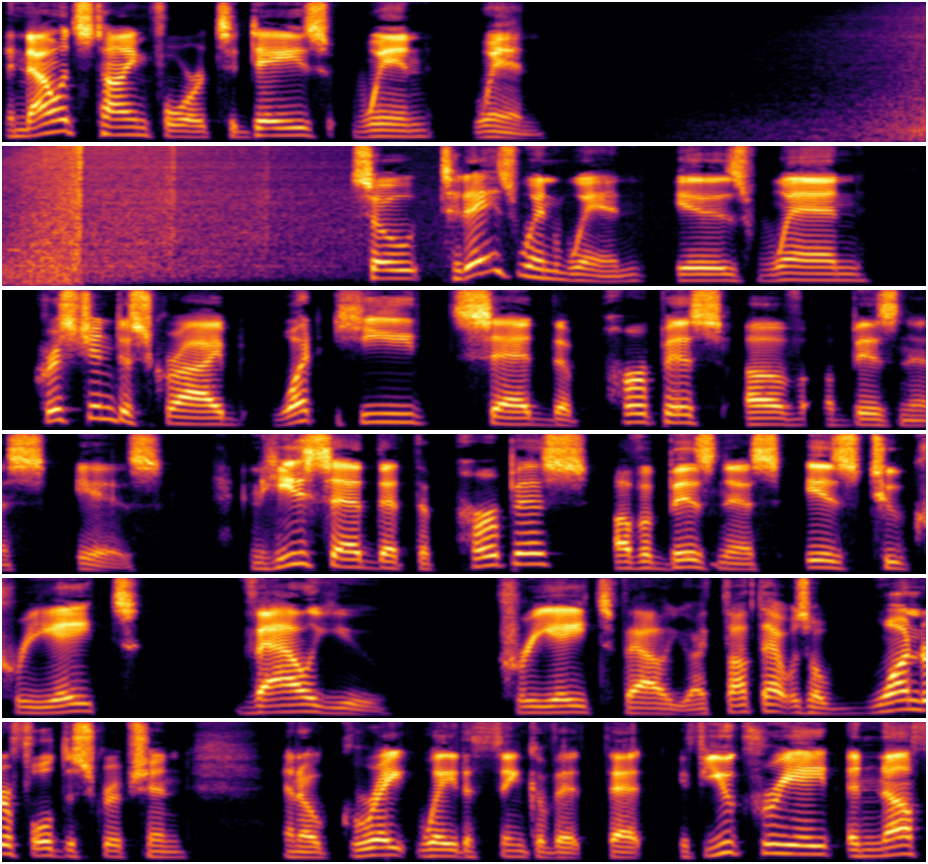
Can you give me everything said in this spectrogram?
And now it's time for today's win win. So today's win win is when Kristian described what he said the purpose of a business is. And he said that the purpose of a business is to create value, create value. I thought that was a wonderful description and a great way to think of it that if you create enough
